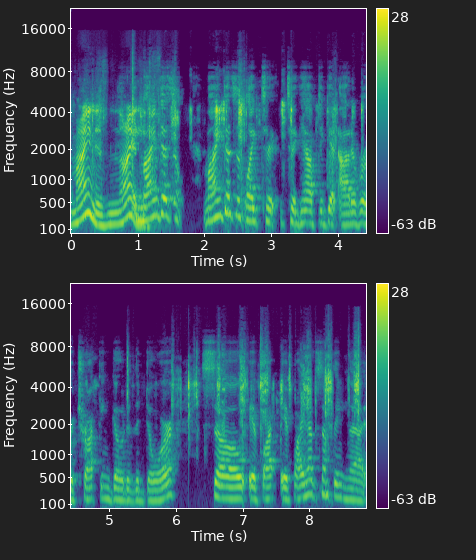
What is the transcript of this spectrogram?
Mine is nice. And mine doesn't mine doesn't like to to have to get out of her truck and go to the door. So if I if I have something that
